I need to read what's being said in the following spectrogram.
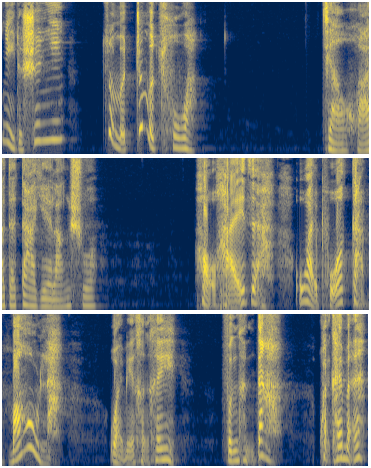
你的声音怎么这么粗啊？”狡猾的大野狼说：“好孩子，外婆感冒了，外面很黑，风很大，快开门，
